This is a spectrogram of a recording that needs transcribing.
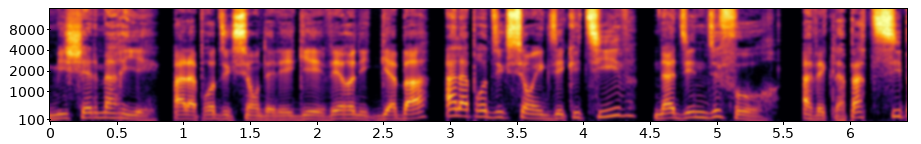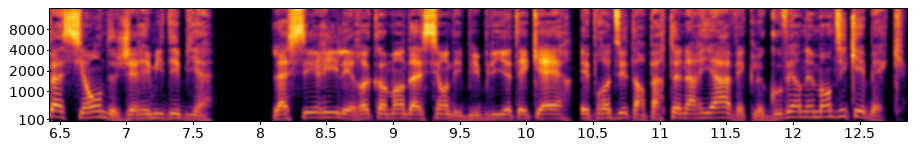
Michel Marié. À la production déléguée, Véronique Gaba. À la production exécutive, Nadine Dufour. Avec la participation de Jérémy Desbiens. La série Les recommandations des bibliothécaires est produite en partenariat avec le gouvernement du Québec.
